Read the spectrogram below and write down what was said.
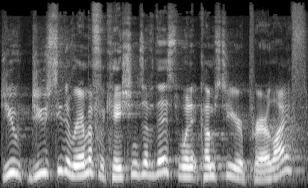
Do you, do you see the ramifications of this when it comes to your prayer life?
